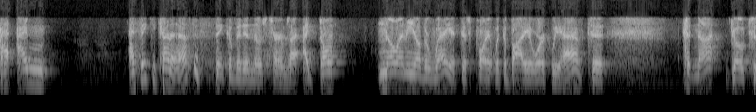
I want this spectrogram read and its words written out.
I, I'm. I think you kind of have to think of it in those terms. I, I don't know any other way at this point with the body of work we have to to not go to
